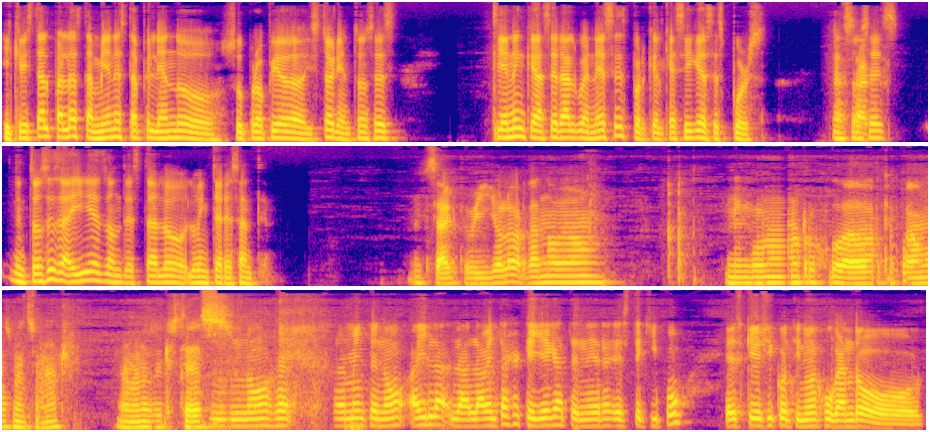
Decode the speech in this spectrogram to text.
Y Crystal Palace también está peleando su propia historia. Entonces, tienen que hacer algo en ese porque el que sigue es Spurs. Entonces, entonces ahí es donde está lo, lo, interesante. Exacto, y yo la verdad no veo ningún otro jugador que podamos mencionar, a menos de que ustedes... No, realmente no. Ahí la, la, la, ventaja que llega a tener este equipo es que ellos sí continúan jugando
